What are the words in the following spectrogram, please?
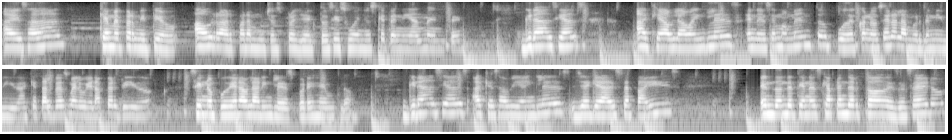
a esa edad que me permitió ahorrar para muchos proyectos y sueños que tenía en mente. Gracias a que hablaba inglés en ese momento pude conocer al amor de mi vida, que tal vez me lo hubiera perdido si no pudiera hablar inglés, por ejemplo. Gracias a que sabía inglés, llegué a este país en donde tienes que aprender todo desde cero,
